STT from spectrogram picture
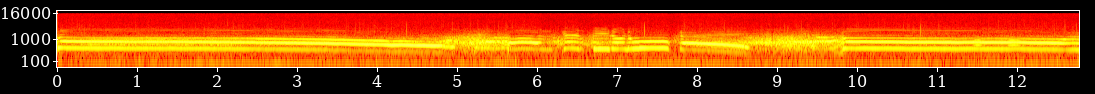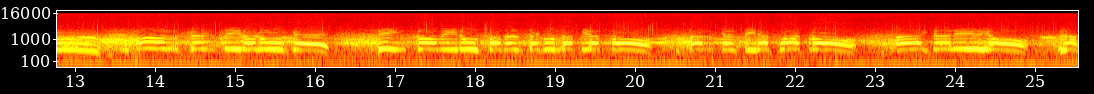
¡Gol! Argentina 4. ¡Hay delirio! La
